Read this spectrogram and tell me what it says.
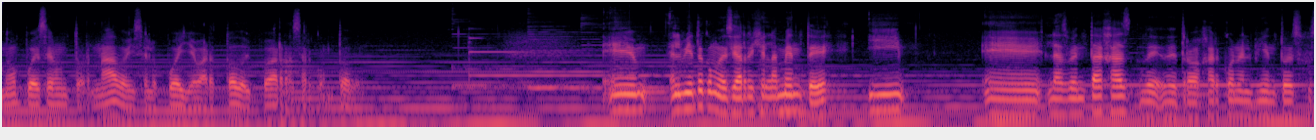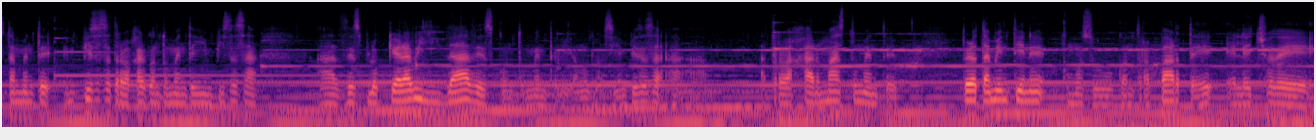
¿no? Puede ser un tornado y se lo puede llevar todo y puede arrasar con todo. Em, el viento, como decía, rige la mente y eh, las ventajas de, trabajar con el viento es justamente empiezas a trabajar con tu mente y empiezas a, desbloquear habilidades con tu mente, digámoslo así, empiezas a, a trabajar más tu mente, pero también tiene como su contraparte el hecho de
